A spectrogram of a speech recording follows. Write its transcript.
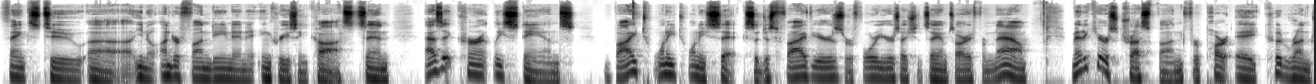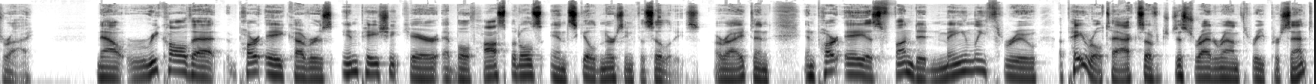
thanks to, uh, you know, underfunding and increasing costs. And as it currently stands, by 2026, so just five years or four years, I should say, I'm sorry, from now, Medicare's trust fund for Part A could run dry. Now, recall that Part A covers inpatient care at both hospitals and skilled nursing facilities. All right. And, and Part A is funded mainly through a payroll tax of just right around 3%,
